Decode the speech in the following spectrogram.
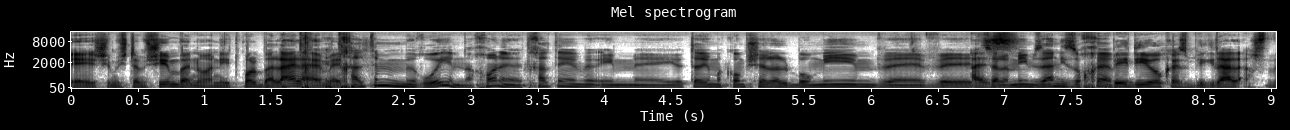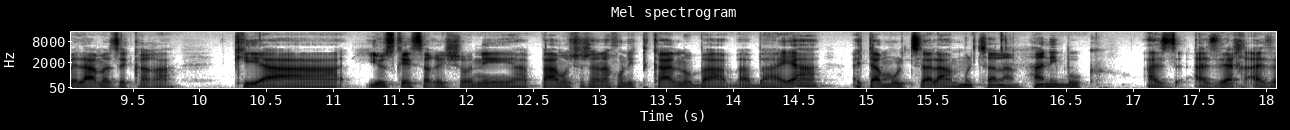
אה, שמשתמשים בנו אני אתמול בלילה האמת. התחלתם עם אירועים נכון התחלתם עם, עם אה, יותר עם מקום של אלבומים ו, וצלמים אז, זה אני זוכר. בדיוק אז בגלל ולמה זה קרה. כי ה-use case הראשוני הפעם הראשונה שאנחנו נתקלנו בבעיה הייתה מול צלם. מול צלם הניבוק. אז אז איך אז,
